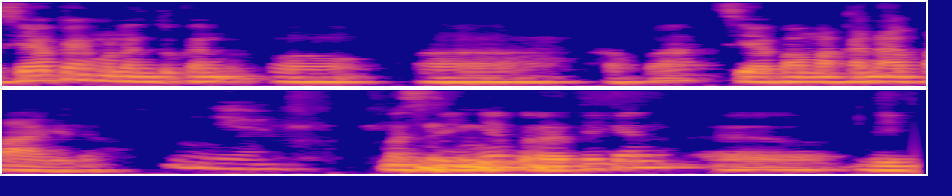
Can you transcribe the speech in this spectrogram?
siapa yang menentukan uh, uh, apa siapa makan apa gitu yeah mestinya berarti kan uh, di,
